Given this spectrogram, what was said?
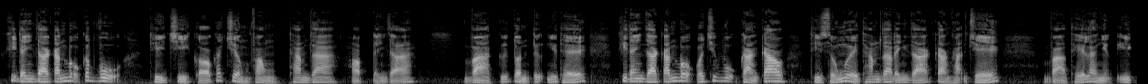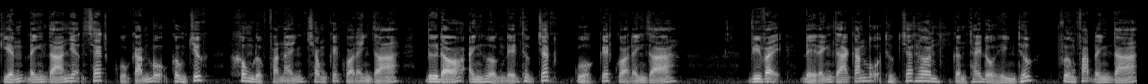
Khi đánh giá cán bộ cấp vụ thì chỉ có các trưởng phòng tham gia họp đánh giá và cứ tuần tự như thế, khi đánh giá cán bộ có chức vụ càng cao thì số người tham gia đánh giá càng hạn chế và thế là những ý kiến đánh giá nhận xét của cán bộ công chức không được phản ánh trong kết quả đánh giá, từ đó ảnh hưởng đến thực chất của kết quả đánh giá. Vì vậy, để đánh giá cán bộ thực chất hơn, cần thay đổi hình thức, phương pháp đánh giá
